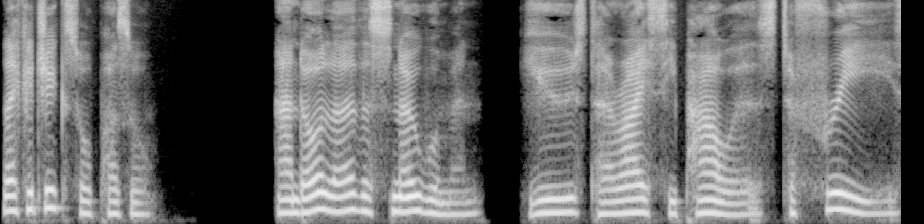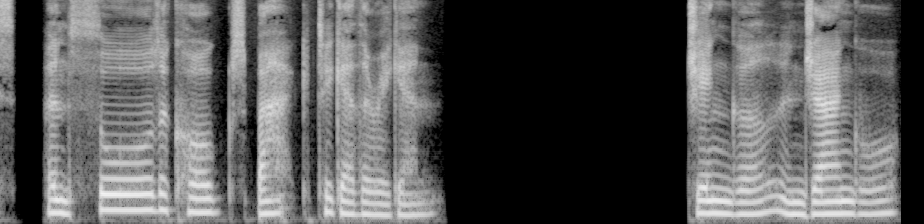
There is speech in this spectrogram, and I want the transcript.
like a jigsaw puzzle, and Olla the Snow Woman used her icy powers to freeze and thaw the cogs back together again. Jingle and Jangle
